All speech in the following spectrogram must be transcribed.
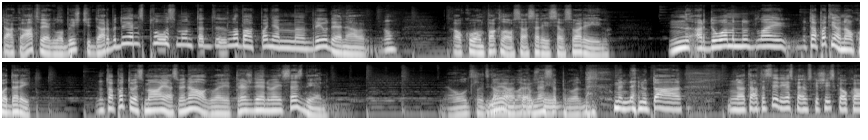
tā, ka atvieglo bišķi darba dienas plūsmu, un tad labāk paņem eh, brīvdienā nu, kaut ko un paklausās arī sev svarīgu. N, ar domu, nu, lai nu, tāpat jau nav ko darīt. Nu, tāpat tu esi mājās, vienalga, vai trešdiena vai sestdiena. Uldis līdz Nu galam laikam taisnība. nesaprot. Bet, bet, ne, nu, tā, tā tas ir. Iespējams, ka šis kaut kā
